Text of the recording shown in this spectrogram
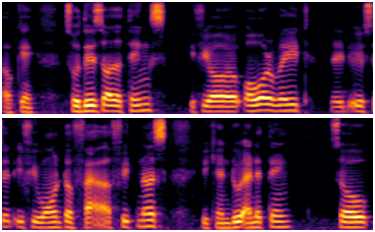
okay? So these are the things. If you're overweight reduce it. If you want a fa- fitness you can do anything. So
